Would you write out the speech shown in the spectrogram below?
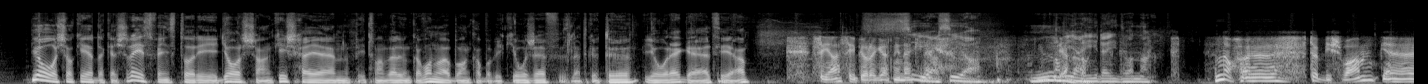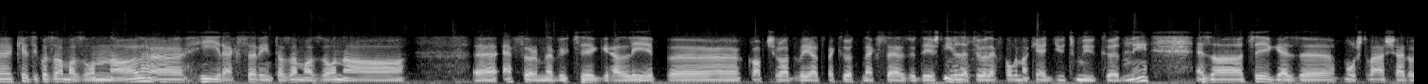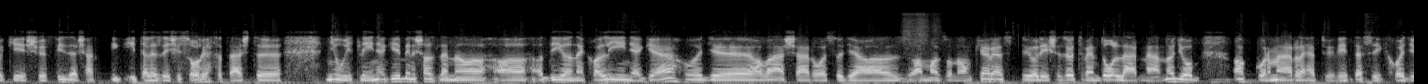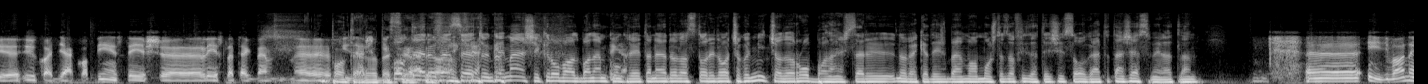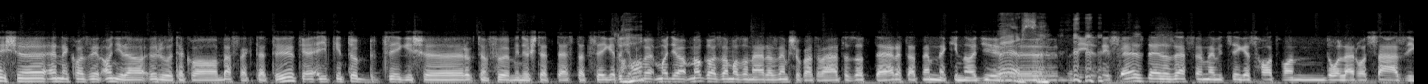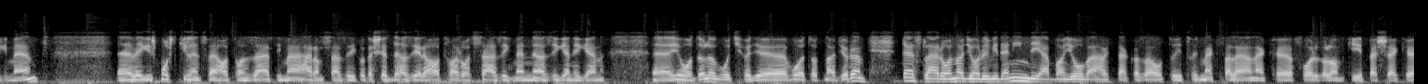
Jó, sok érdekes részvénysztori, gyorsan, kis helyen. Itt van velünk a vonalban Kababik József, üzletkötő. Jó reggel, szia! Szia, szép jó reggelt mindenkinek! Szia, szia! Na, szia. milyen híreid vannak? No, több is van. Kezdjük az Amazonnal. Hírek szerint az Amazon a Affirm nevű céggel lép kapcsolatba, illetve kötnek szerződést, illetőleg fognak együtt működni. Ez a cég ez most vásárol, később fizes, hát hitelezési szolgáltatást nyújt lényegében, és az lenne a, a, a dealnek a lényege, hogy ha vásárolsz ugye az Amazonon keresztül, és ez 50 dollárnál nagyobb, akkor már lehetővé teszik, hogy ők adják a pénzt, és részletekben Pont erről Pont erről beszéltünk egy másik rovatban, nem Igen. Konkrétan erről a sztoriról, csak hogy micsoda robbanásszerű növekedésben van most ez a fizetési szolgáltatás, eszméletlen. E, így van, és ennek azért annyira örültek a befektetők. Egyébként több cég is rögtön fölminősítette ezt a céget. Ugye maga, maga az Amazon ára az nem sokat változott erre, tehát nem neki nagy nézni ez, de ez az FM nevű cég ez 60 dollárról 100-ig ment. Végülis most 96-on zárt, így már 3%-ot esett, de azért a 60-ról 100-ig menne az igen-igen jó dolog, úgyhogy volt ott nagy öröm. Tesláról nagyon röviden, Indiában jóvá hagyták az autóit, hogy megfelelnek, forgalomképesek,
